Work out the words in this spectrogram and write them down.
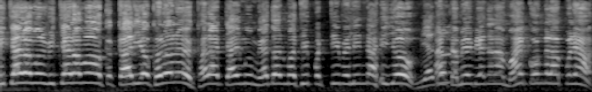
વિચારોમાં વિચારોમાં કે કાળિયો ખરો ને ખરા ટાઈમ મેદાનમાંથી પટ્ટી મેલી નાખી ગયો. મેદાન? તમે બે જણા માય કોંગળા પડ્યા.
